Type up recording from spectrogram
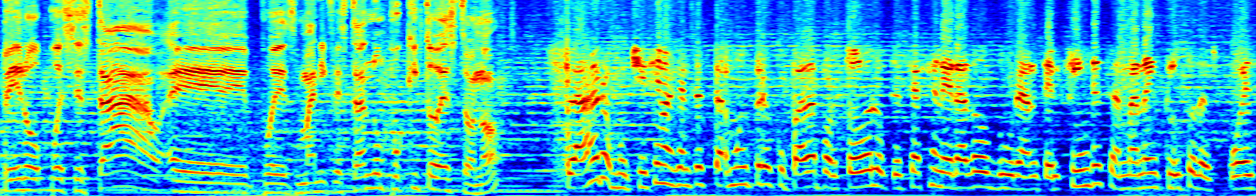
pero pues está eh, pues manifestando un poquito esto, ¿no? Claro, muchísima gente está muy preocupada por todo lo que se ha generado durante el fin de semana, incluso después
